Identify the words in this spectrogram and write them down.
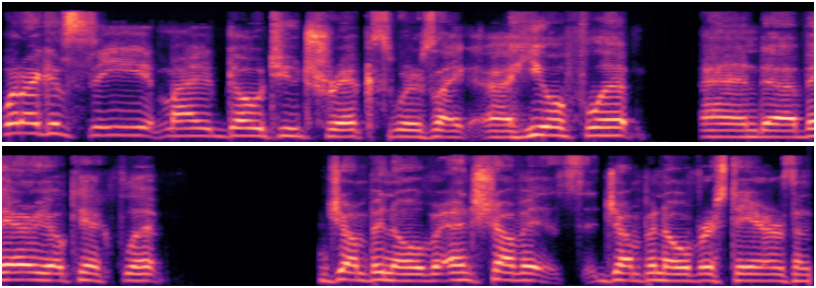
what I could see, my go-to tricks was like a heel flip and a varial kick flip, jumping over and shove it, jumping over stairs and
